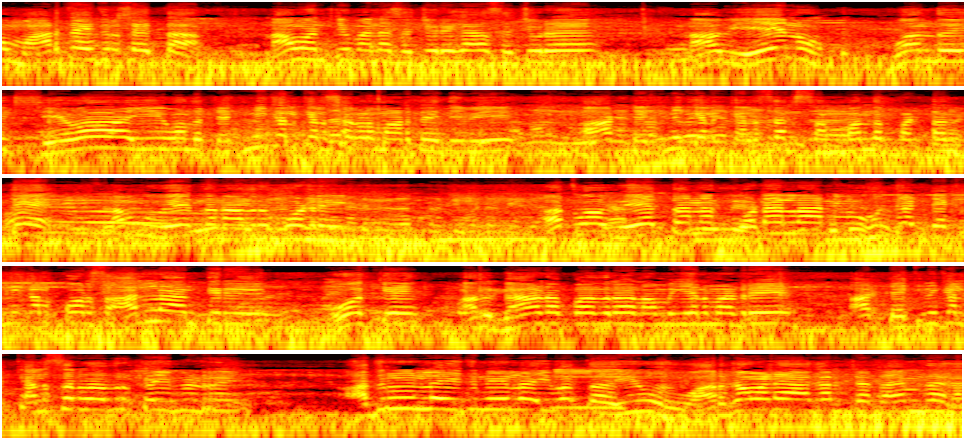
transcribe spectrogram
ನಾವು ಮಾಡ್ತಾ ಇದ್ರು ಸಹಿತ ನಾವು ಅಂತೀವಿ ಮನೆ ಸಚಿವರಿಗೆ, ಸಚಿವರೇ, ನಾವು ಏನು ಒಂದು ಈಗ ಸೇವಾ ಈ ಒಂದು ಟೆಕ್ನಿಕಲ್ ಕೆಲಸಗಳು ಮಾಡ್ತಾ ಇದ್ದೀವಿ, ಆ ಟೆಕ್ನಿಕಲ್ ಕೆಲಸಕ್ಕೆ ಸಂಬಂಧಪಟ್ಟಂತೆ ನಮ್ಗೆ ವೇತನ ಆದರೂ ಕೊಡ್ರಿ. ಅಥವಾ ವೇತನ ಕೊಡಲ್ಲ, ನೀವು ಹುದ್ದೆ ಟೆಕ್ನಿಕಲ್ ಕೋರ್ಸ್ ಅಲ್ಲ ಅಂತೀರಿ, ಓಕೆ, ಅದು ಬೇಡಪ್ಪ ಅಂದ್ರೆ ನಮಗೇನು ಮಾಡ್ರಿ? ಆ ಟೆಕ್ನಿಕಲ್ ಕೆಲಸದಾದ್ರೂ ಕೈ ಬಿಡ್ರಿ. ಅದ್ರೂ ಇಲ್ಲ, ಇದನ್ನೂ ಇಲ್ಲ. ಇವತ್ತು ಇವು ವರ್ಗಾವಣೆ ಆಗೋ ಟೈಮ್ದಾಗ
